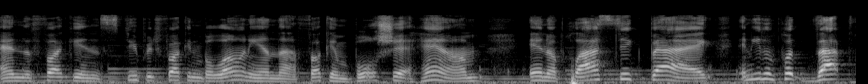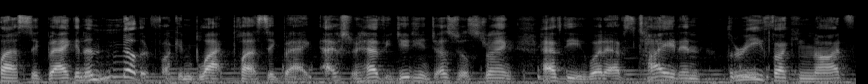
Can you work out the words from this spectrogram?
and the fucking stupid fucking bologna and that fucking bullshit ham in a plastic bag and even put that plastic bag in another fucking black plastic bag, extra heavy duty industrial strength, hefty, whatevs, tie it in three fucking knots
